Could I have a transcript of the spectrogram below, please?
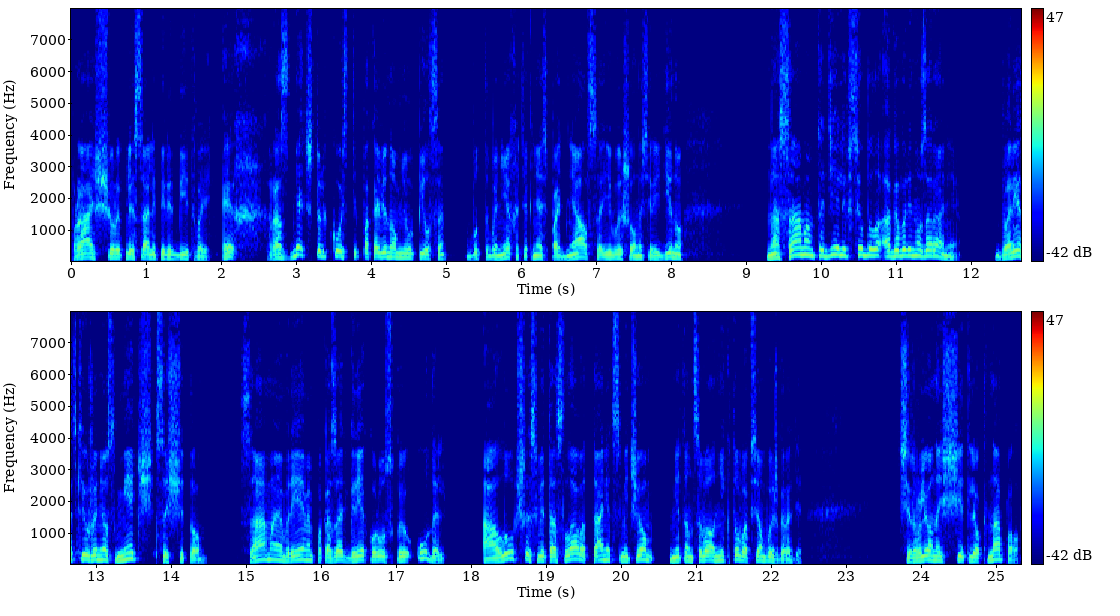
Пращуры плясали перед битвой. Эх, размять, что ли, кости, пока вином не упился. Будто бы нехотя князь поднялся и вышел на середину. На самом-то деле все было оговорено заранее. Дворецкий уже нес меч со щитом. Самое время показать греку русскую удаль, а лучше Святослава танец с мечом не танцевал никто во всем Выжгороде. Червленый щит лег на пол.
